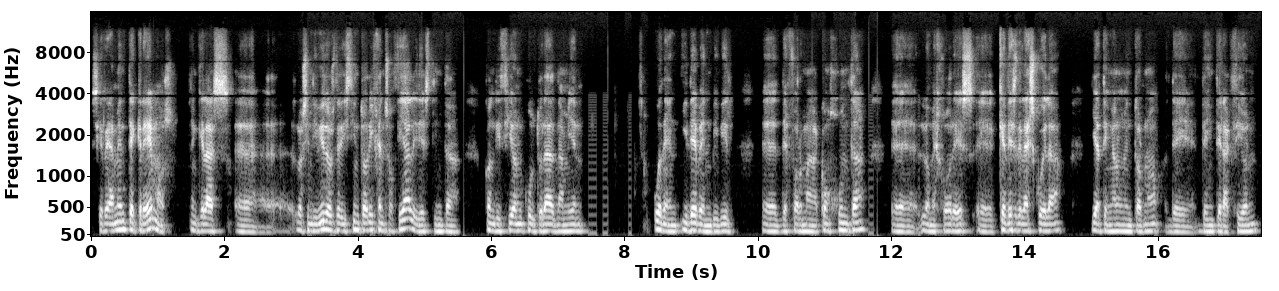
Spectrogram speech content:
si realmente creemos en que las, eh, los individuos de distinto origen social y distinta condición cultural también pueden y deben vivir eh, de forma conjunta, eh, lo mejor es que desde la escuela ya tengan un entorno de, interacción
